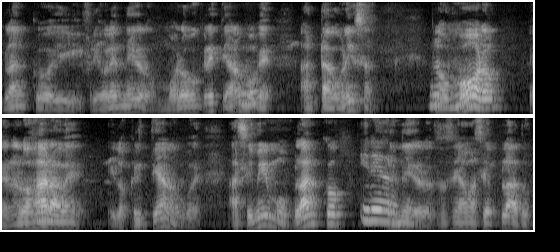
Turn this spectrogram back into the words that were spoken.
blanco y frijoles negros, moro con cristiano, porque antagonizan. Los moros, que eran los árabes, y los cristianos, pues, así mismo, blanco Y y negro. negro, eso se llama así el plato.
